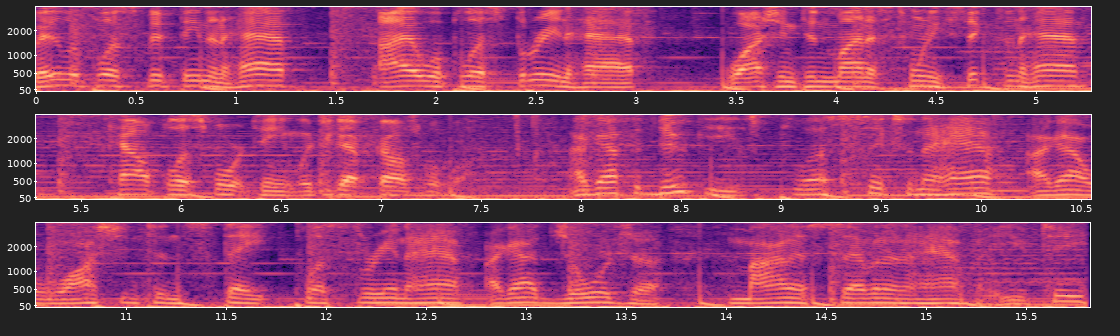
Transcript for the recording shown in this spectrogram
Baylor plus 15 and a half, Iowa plus three and a half, Washington minus 26 and a half, Cal plus 14. What you got for college football? I got the Dukies plus six and a half. I got Washington State plus three and a half. I got Georgia minus seven and a half at UT.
